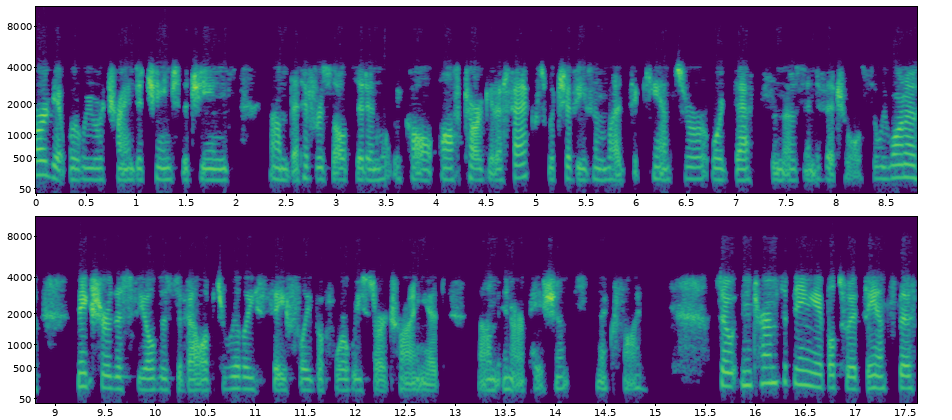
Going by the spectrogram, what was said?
target where we were trying to change the genes um, that have resulted in what we call off target effects, which have even led to cancer or deaths in those individuals. So we want to make sure this field is developed really safely before we start trying it um, in our patients. Next slide. So in terms of being able to advance this,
